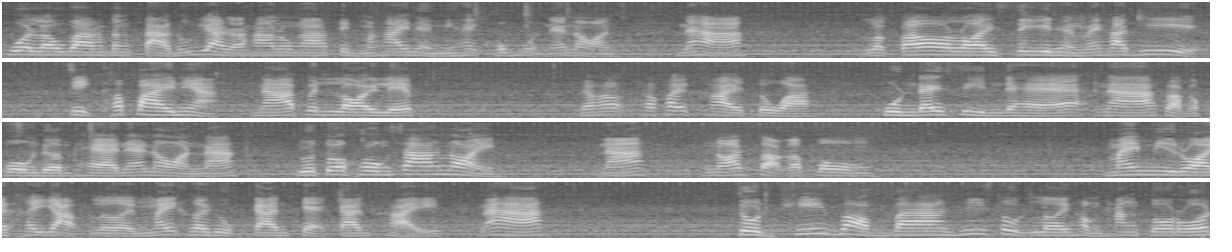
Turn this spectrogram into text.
ควรระวังต่างๆ ทุกอย่างจากทางโรงงานติดมาให้เนี่ยมีให้ครบหมดแน่นอนนะคะแล้วก็รอยซีนเห็นไหมคะพี่จิกเข้าไปเนี่ยนะเป็นรอยเล็บ แล้วค่อยๆคลายตัว คุณได้ซีนแท้นะฝากระโปรงเดิมแท้แน่นอนนะ ดูตัวโครงสร้างหน่อยนะน็อตฝากระโปรง ไม่มีรอยขยับเลย ไม่เคยถูกการแกะการไขนะคะจุดที่บอบบางที่สุดเลยของทางตัวรถ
